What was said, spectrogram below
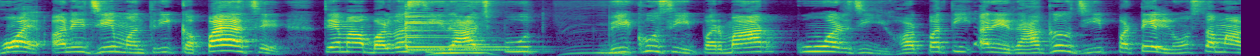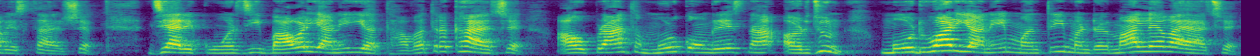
હોય અને જે મંત્રી કપાયા છે, તેમાં બળવંતસિંહ રાજપૂત, ભીખુસિંહ પરમાર, કુંવરજી હળપતિ અને રાઘવજી પટેલનો સમાવેશ થાય છે. જ્યારે કુંવરજી બાવળિયાને યથાવત રખાયા છે, આ ઉપરાંત મૂળ કોંગ્રેસના અર્જુન મોઢવાડિયાને મંત્રીમંડળમાં લેવાયા છે.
